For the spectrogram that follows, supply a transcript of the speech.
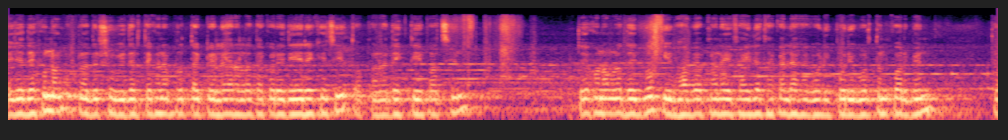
এই যে দেখুন, আমি আপনাদের সুবিধার্থে এখানে প্রত্যেকটা লেয়ার আলাদা করে দিয়ে রেখেছি, তো আপনারা দেখতেই পাচ্ছেন। তো এখন আমরা দেখব কীভাবে আপনারা এই ফাইলে থাকা লেখাগুলি পরিবর্তন করবেন। তো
